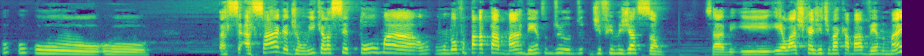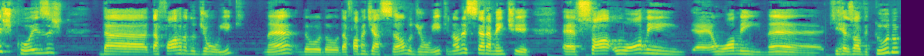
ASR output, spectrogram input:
o, o, o, a, a, saga John Wick ela setou uma, um novo patamar dentro de, de filmes de ação, sabe? E, e, eu acho que a gente vai acabar vendo mais coisas da, da forma do John Wick, né? Do, do, da forma de ação do John Wick, não necessariamente é, só um homem, é, um homem né, que resolve tudo,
